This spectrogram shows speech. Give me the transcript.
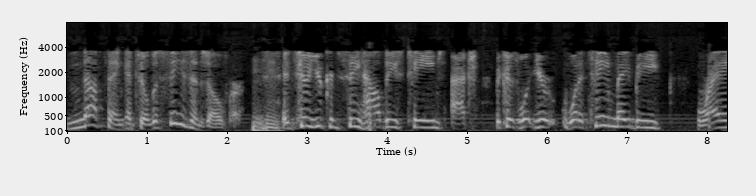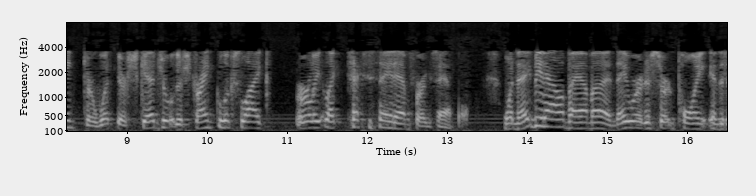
nothing until the season's over, mm-hmm. until you can see how these teams act. Because what you're what a team may be ranked or what their schedule, their strength looks like early, like Texas A&M, for example, when they beat Alabama and they were at a certain point in the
